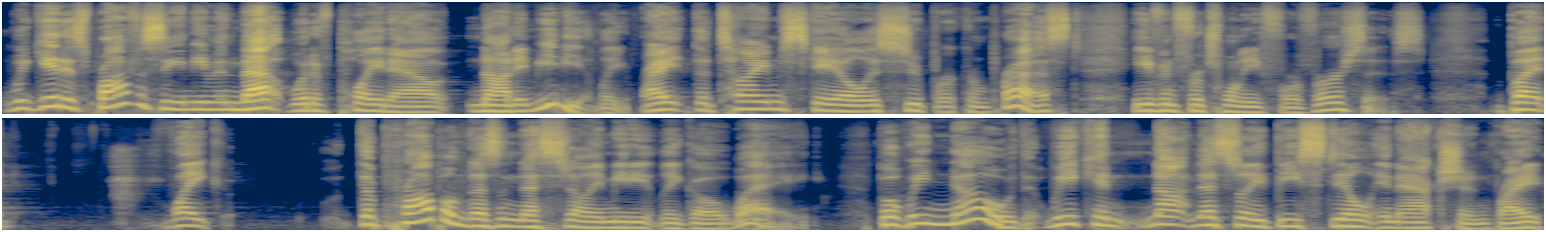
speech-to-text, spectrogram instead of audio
we get his prophecy, and even that would have played out not immediately, right? The time scale is super compressed, even for twenty four verses. But like the problem doesn't necessarily immediately go away. But we know that we can not necessarily be still in action, right?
